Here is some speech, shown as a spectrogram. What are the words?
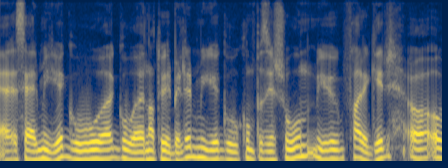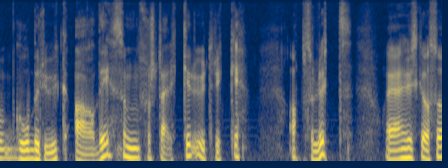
Jeg ser mye gode, gode naturbilder, mye god komposisjon, mye farger og, og god bruk av de, som forsterker uttrykket. Absolutt. Og jeg husker også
